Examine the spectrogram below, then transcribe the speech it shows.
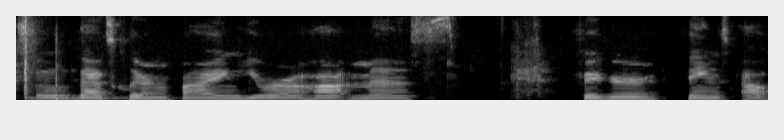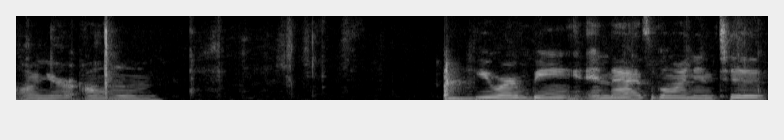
So that's clarifying you're a hot mess. Figure things out on your own. You are being, and that's going into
